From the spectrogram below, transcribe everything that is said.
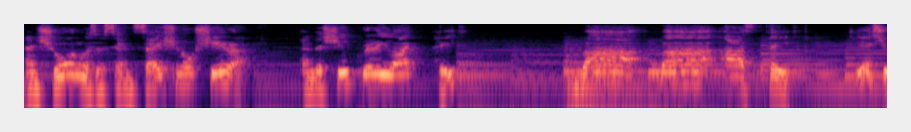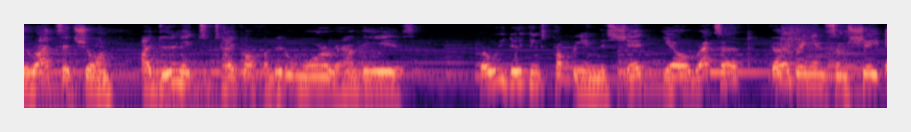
and Sean was a sensational shearer, and the sheep really liked Pete. Bah, bah, asked Pete. Yes, you're right, said Sean. I do need to take off a little more around the ears. But we do things properly in this shed, yelled Ratso. Go bring in some sheep,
